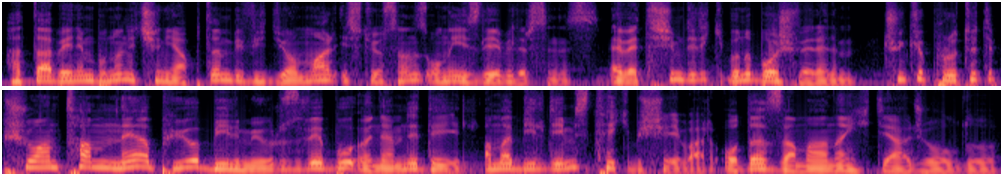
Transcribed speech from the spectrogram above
Hatta benim bunun için yaptığım bir videom var, istiyorsanız onu izleyebilirsiniz. Evet, şimdilik bunu boş verelim. Çünkü prototip şu an tam ne yapıyor bilmiyoruz ve bu önemli değil. Ama bildiğimiz tek bir şey var, o da zamana ihtiyacı olduğu.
